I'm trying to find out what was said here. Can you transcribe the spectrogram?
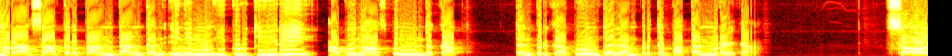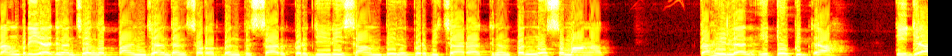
Merasa tertantang dan ingin menghibur diri, Abu Nawas pun mendekat dan bergabung dalam perdebatan mereka. Seorang pria dengan jenggot panjang dan sorban besar berdiri sambil berbicara dengan penuh semangat. Tahlilan itu bid'ah, tidak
